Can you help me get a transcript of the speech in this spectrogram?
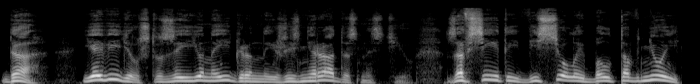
Да, я видел, что за ее наигранной жизнерадостностью, за всей этой веселой болтовней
